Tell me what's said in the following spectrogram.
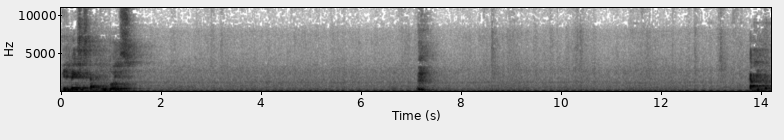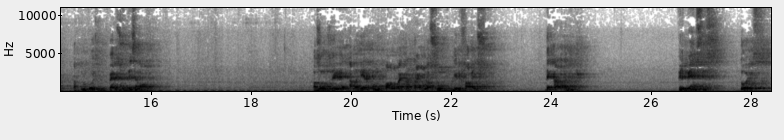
Filipenses capítulo 2. Capítulo, capítulo 2, verso 19. nós vamos ver a maneira como Paulo vai tratar do assunto. Ele fala isso declaradamente. Filipenses 2,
